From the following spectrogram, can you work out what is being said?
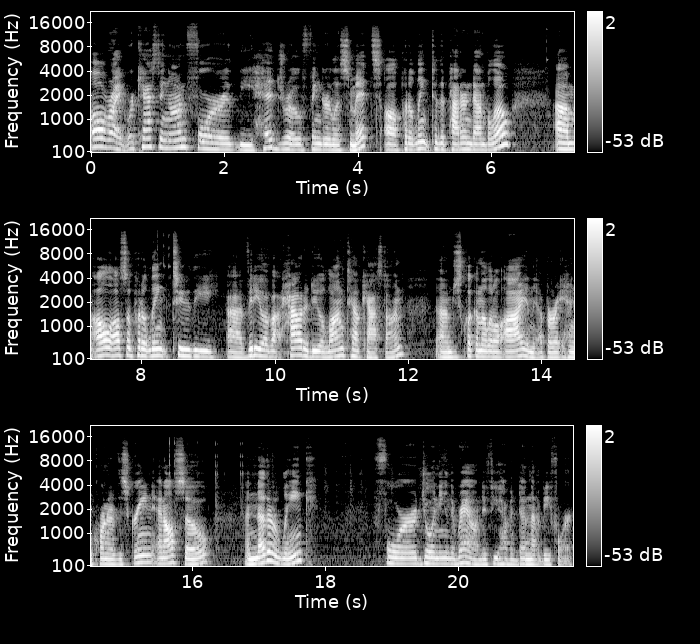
All right, we're casting on for the hedgerow fingerless mitts. I'll put a link to the pattern down below. Um, I'll also put a link to the uh, video about how to do a long tail cast on. Um, just click on the little eye in the upper right hand corner of the screen and also another link for joining in the round if you haven't done that before.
